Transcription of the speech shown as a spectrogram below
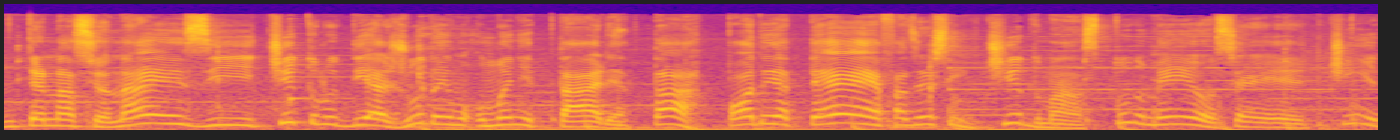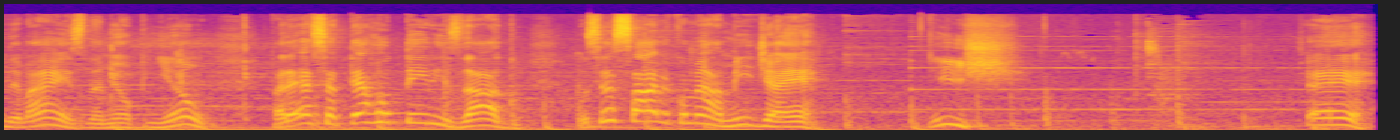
internacionais e título de ajuda humanitária. Tá, pode até fazer sentido, mas tudo meio certinho demais, na minha opinião. Parece até roteirizado. Você sabe como a mídia é. Ixi. É,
